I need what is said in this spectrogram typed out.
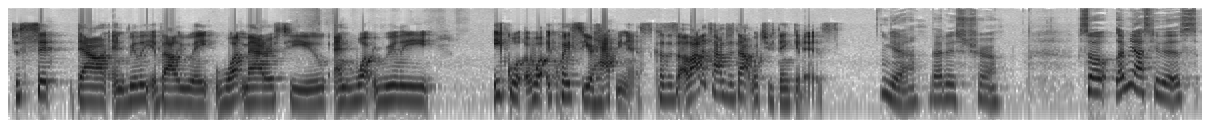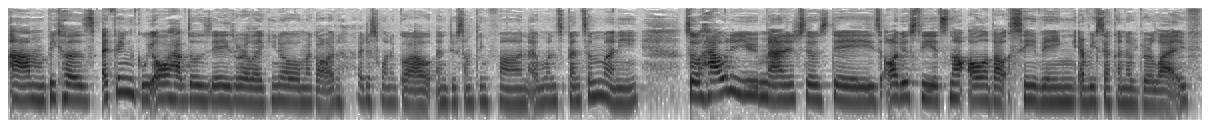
just sit down and really evaluate what matters to you and what really equal what equates to your happiness because a lot of times it's not what you think it is. Yeah, that is true. So let me ask you this, um, because I think we all have those days where, like, you know, oh my God, I just want to go out and do something fun. I want to spend some money. So, how do you manage those days? Obviously, it's not all about saving every second of your life.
